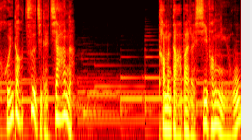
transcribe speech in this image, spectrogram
回到自己的家呢？他们打败了西方女巫，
